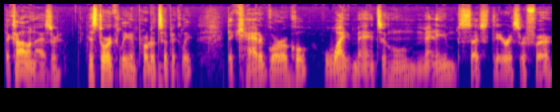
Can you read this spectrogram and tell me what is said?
The colonizer, historically and prototypically, the categorical white man to whom many such theorists refer,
